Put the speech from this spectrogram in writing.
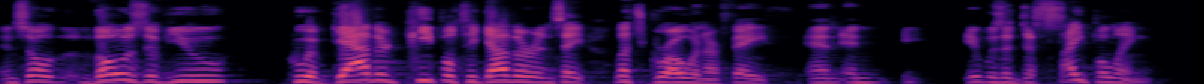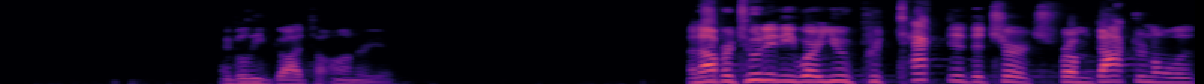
And so, those of you who have gathered people together and say, let's grow in our faith, and, and it was a discipling, I believe God to honor you. An opportunity where you protected the church from doctrinal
